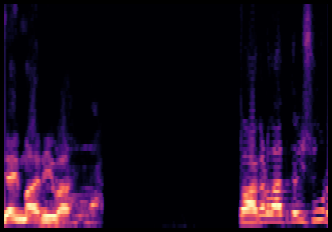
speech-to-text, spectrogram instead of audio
જય મા રેવા. તો આગળ વાત કરીશું.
